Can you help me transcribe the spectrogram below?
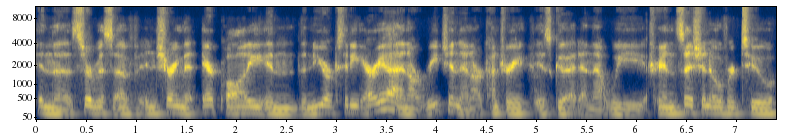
in the service of ensuring that air quality in the new york city area and our region and our country is good and that we transition over to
